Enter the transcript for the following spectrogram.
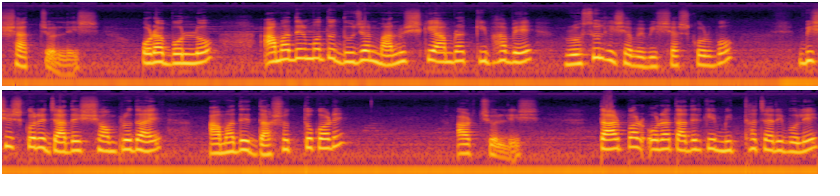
সাতচল্লিশ। ওরা বলল, আমাদের মতো দুজন মানুষকে আমরা কীভাবে রসুল হিসাবে বিশ্বাস করব? বিশেষ করে যাদের সম্প্রদায় আমাদের দাসত্ব করে? আটচল্লিশ। তারপর ওরা তাদেরকে মিথ্যাচারী বলে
